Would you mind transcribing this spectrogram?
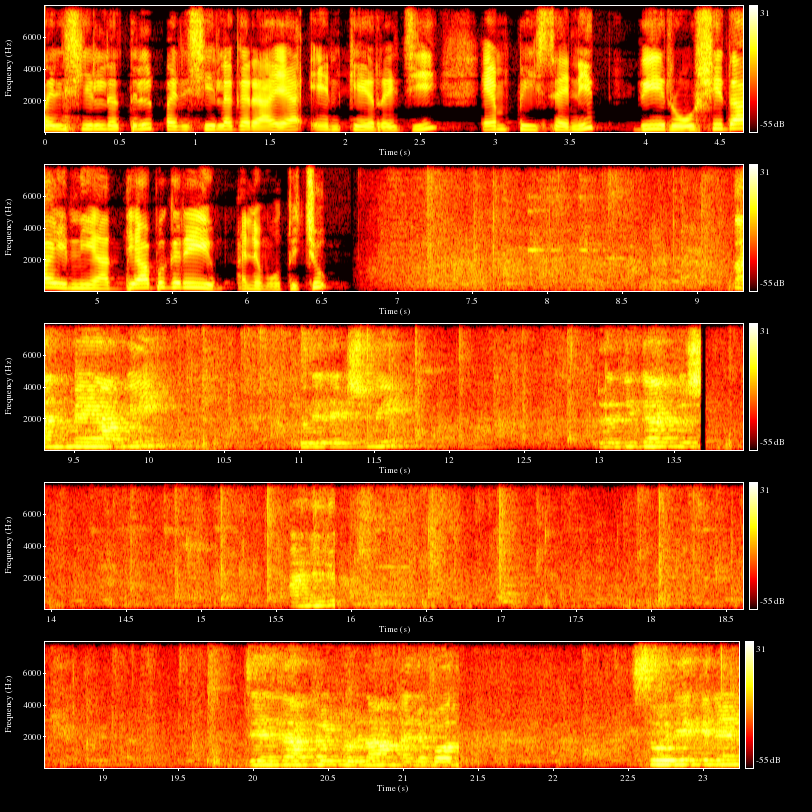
പരിശീലനത്തിൽ പരിശീലകരായ N K Reji M P Senith V Roshida എന്നീ അധ്യാപകരെയും അനുമോദിച്ചു. കൃഷ്ണ ജേതാക്കൾക്കുള്ള അനുമോദനം സൂര്യകിരൺ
